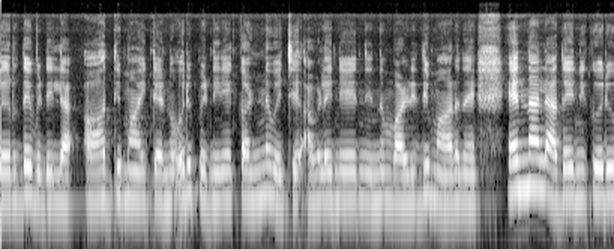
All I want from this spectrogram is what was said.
വെറുതെ വിടില്ല. ആദ്യമായിട്ടാണ് ഒരു പെണ്ണിനെ കണ്ണ് വെച്ച് അവളെന്റെ നിന്നും വഴുതി മാറുന്നത് എന്നാൽ അതെനിക്കൊരു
